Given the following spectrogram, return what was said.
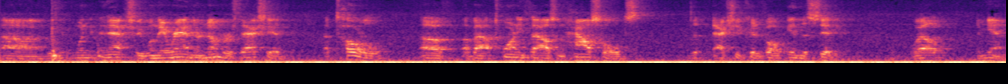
Uh, when, and actually, when they ran their numbers, they actually had a total of about 20,000 households that actually could vote in the city. Well, again,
